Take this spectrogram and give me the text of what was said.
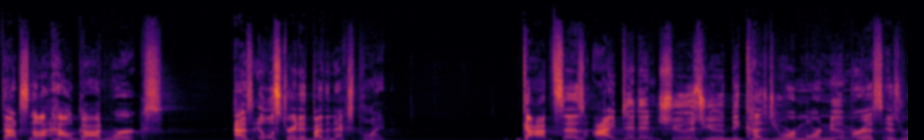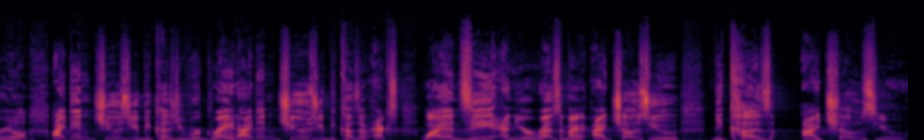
That's not how God works, as illustrated by the next point. God says, I didn't choose you because you were more numerous, Israel. I didn't choose you because you were great. I didn't choose you because of X, Y, and Z and your resume. I chose you because I chose you.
